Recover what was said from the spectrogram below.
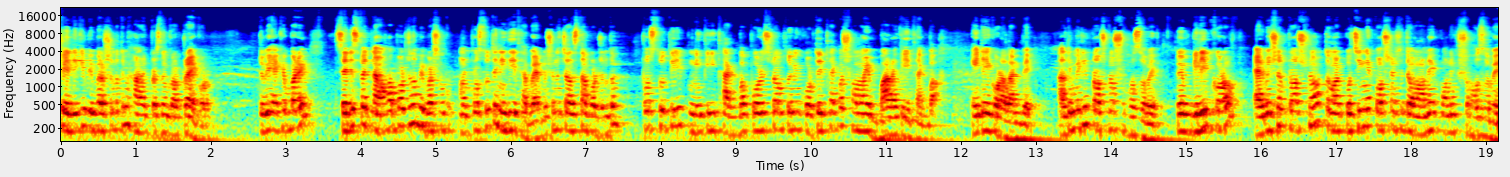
সেই দিকে প্রিপারেশনটা তুমি হান্ড্রেড পার্সেন্ট করার ট্রাই করো। তুমি একেবারে স্যাটিসফাইড না হওয়া পর্যন্ত প্রিপারেশন প্রস্তুতি নিতেই থাকবে। অ্যাডমিশনের চান্স না পর্যন্ত প্রস্তুতি নিতেই থাকবা, পরিশ্রম তুমি করতেই থাকবা, সময় বাড়াতেই থাকবা। এটাই করা লাগবে। আলটিমেটলি প্রশ্ন সহজ হবে। তুমি বিলিভ করো অ্যাডমিশন প্রশ্ন, তোমার কোচিং এর প্রশ্নের সাথে অনেক অনেক সহজ হবে।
